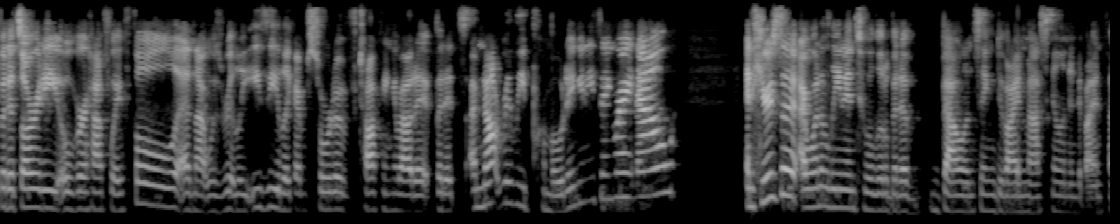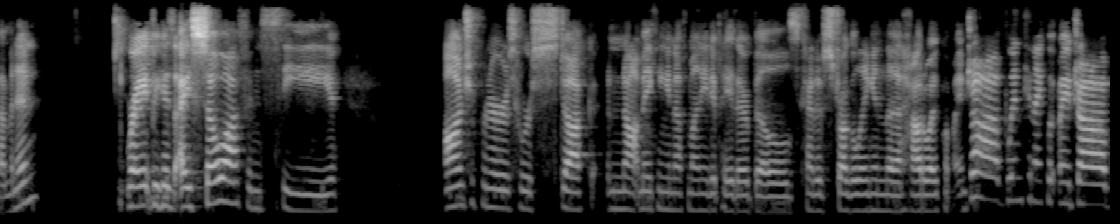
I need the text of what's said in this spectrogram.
but it's already over halfway full, and that was really easy. Like, I'm sort of talking about it, but it's, I'm not really promoting anything right now. And here's the, I want to lean into a little bit of balancing divine masculine and divine feminine, right? Because I so often see entrepreneurs who are stuck not making enough money to pay their bills, kind of struggling in the how do I quit my job? When can I quit my job?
